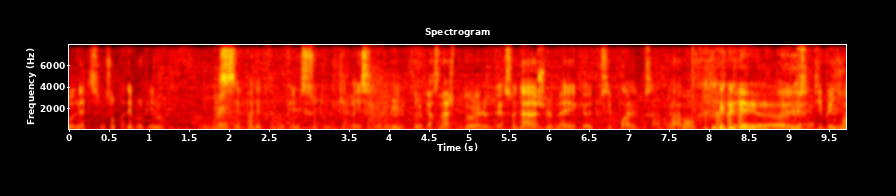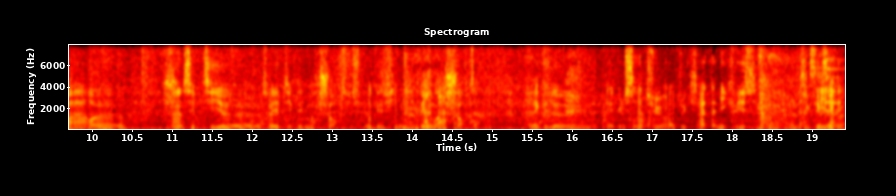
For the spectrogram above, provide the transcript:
honnête, ce ne sont pas des bons films. Ouais. C'est pas des très bons films, c'est surtout le charisme. euh, C'est le personnage plutôt là. le personnage, le mec, euh, tous ses poils, tout ça, voilà, bon. Et euh, tous ces petits peignoirs, euh, hein, ces petits, euh, vous savez, les petits peignoirs shorts, je sais plus dans quel film, il a un peignoir short avec, le, avec une ceinture, là, le truc qui s'arrête à mi-cuisse. le truc sexy, quoi.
